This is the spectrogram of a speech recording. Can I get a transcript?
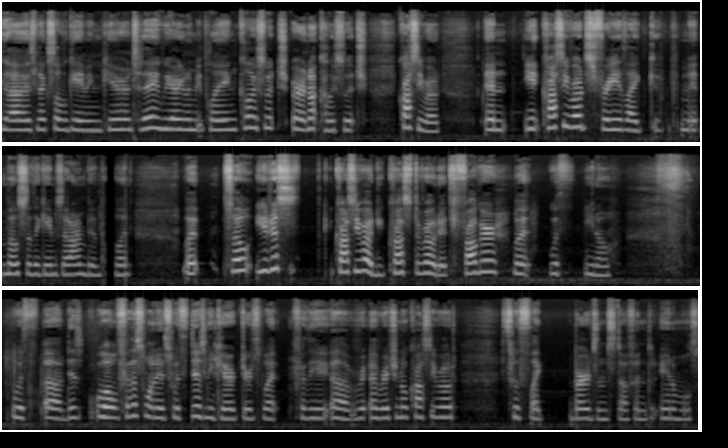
Guys, Next Level Gaming here, and today we are going to be playing Color Switch, or not Color Switch, Crossy Road. And you, Crossy Road's free, like most of the games that I've been playing. But, so, you just, Crossy Road, you cross the road. It's Frogger, but with, you know, with, uh, Dis- well, for this one it's with Disney characters, but for the, uh, ri- original Crossy Road, it's with, like, birds and stuff and animals.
